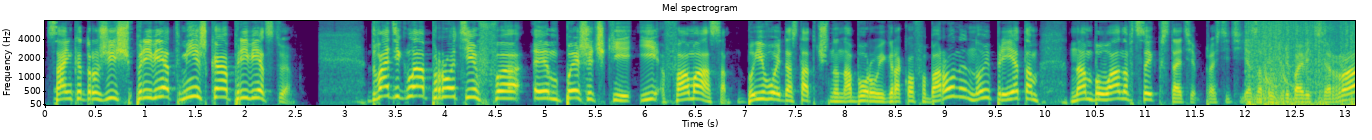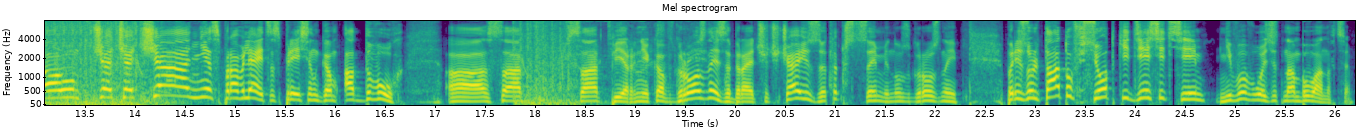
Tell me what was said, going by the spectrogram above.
Санька, дружище, привет! Мишка, приветствую! Два дигла против э, МПшечки и Фамаса. Боевой достаточно набор у игроков обороны, но и при этом намбуановцы... Кстати, простите, я забыл прибавить раунд. Ча-ча-ча не справляется с прессингом от двух э, со соперников. Грозный забирает Ча-Ча-Ча из ZXC минус Грозный. По результату все-таки 10-7 не вывозят намбуановцы.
